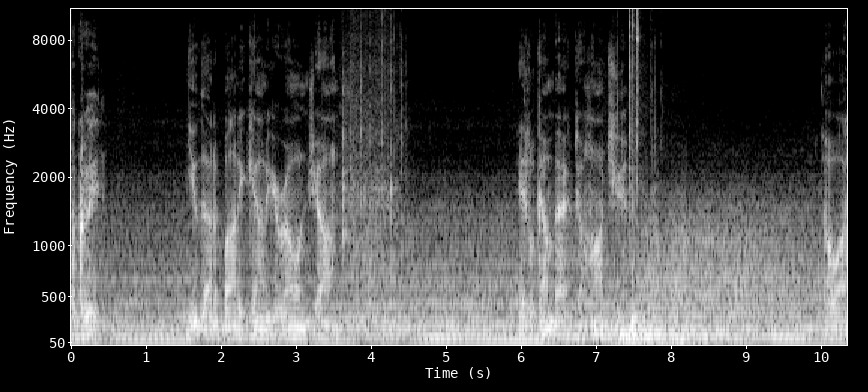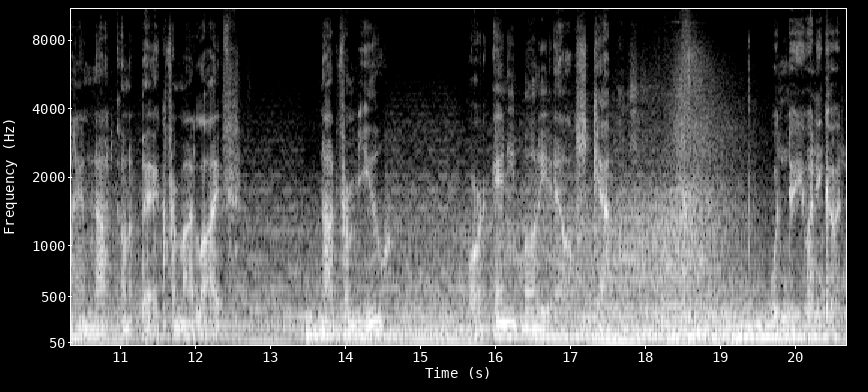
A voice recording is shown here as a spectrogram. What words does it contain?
Agreed. You got a body count of your own, John. It'll come back to haunt you. Oh, I am not gonna beg for my life. Not from you or anybody else, Captain. Wouldn't do you any good.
